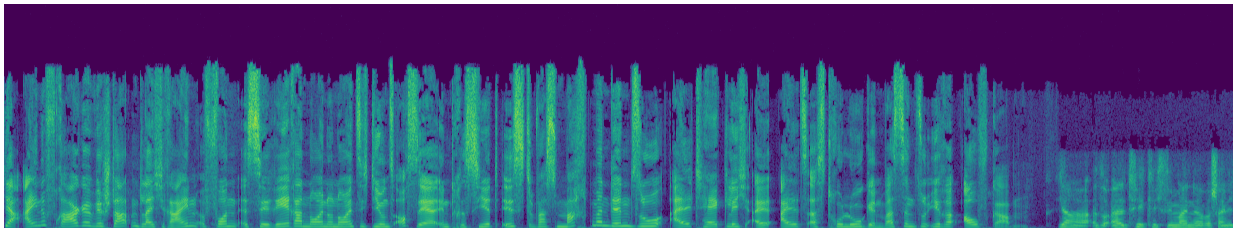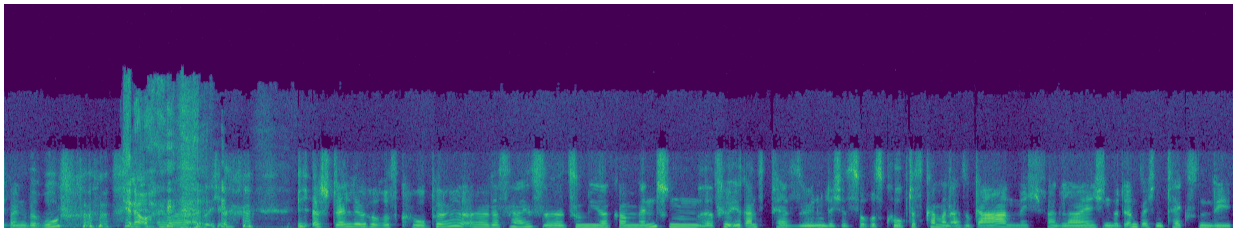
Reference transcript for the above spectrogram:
Ja, eine Frage, wir starten gleich rein von Serera99, die uns auch sehr interessiert ist. Was macht man denn so alltäglich al- als Astrologin? Was sind so Ihre Aufgaben? Ja, also alltäglich, Sie meinen ja wahrscheinlich meinen Beruf. Genau. Äh, also ich, ich erstelle Horoskope. äh, Das heißt, äh, zu mir kommen Menschen für ihr ganz persönliches Horoskop. Das kann man also gar nicht vergleichen mit irgendwelchen Texten, die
